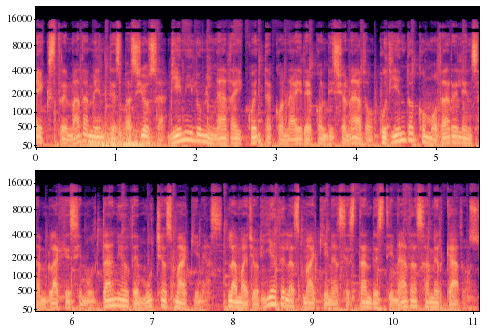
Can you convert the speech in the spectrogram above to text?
Extremadamente espaciosa, bien iluminada y cuenta con aire acondicionado, pudiendo acomodar el ensamblaje simultáneo de muchas máquinas. La mayoría de las máquinas están destinadas a mercados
